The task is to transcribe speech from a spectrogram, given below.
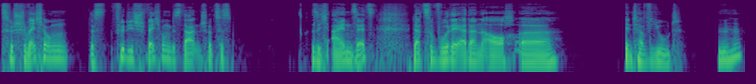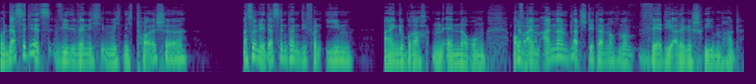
zur Schwächung des, für die Schwächung des Datenschutzes sich einsetzt. Dazu wurde er dann auch äh, interviewt. Mhm. Und das sind jetzt, wie, wenn ich mich nicht täusche, achso, nee, das sind dann die von ihm eingebrachten Änderungen. Auf Genau. einem anderen Blatt steht dann nochmal, wer die alle geschrieben hat.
